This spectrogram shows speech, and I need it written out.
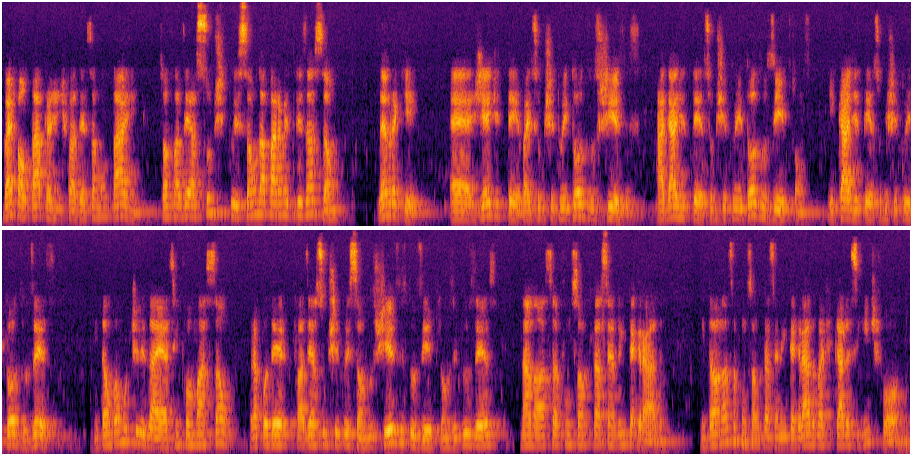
Vai faltar para a gente fazer essa montagem só fazer a substituição da parametrização. Lembra que é, g de t vai substituir todos os x, h de t substituir todos os y e K de T substituir todos os Z's? Então vamos utilizar essa informação para poder fazer a substituição dos x, dos y e dos z's na nossa função que está sendo integrada. Então a nossa função que está sendo integrada vai ficar da seguinte forma.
